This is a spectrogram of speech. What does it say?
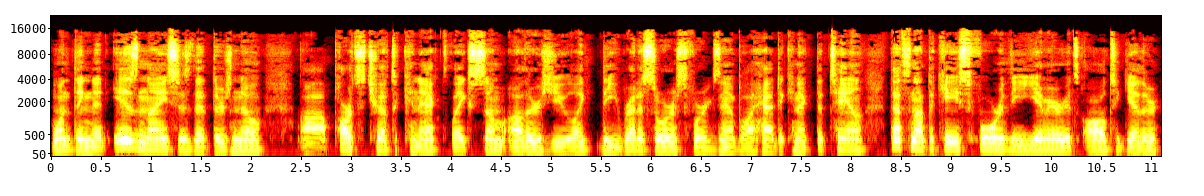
one thing that is nice is that there's no uh, parts that you have to connect like some others you, like the Rhedosaurus, for example, I had to connect the tail. That's not the case for the Ymir. It's all together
